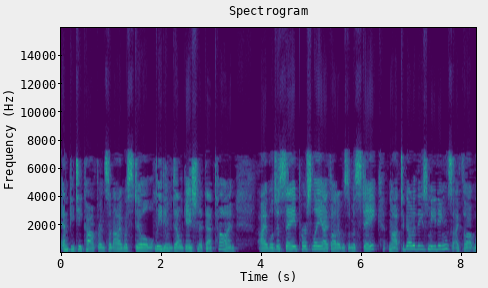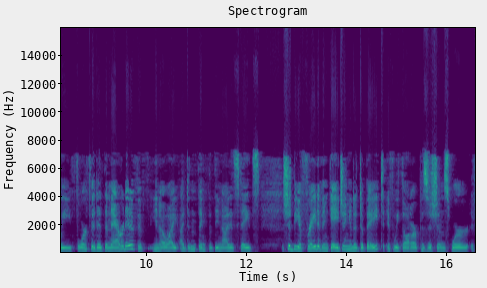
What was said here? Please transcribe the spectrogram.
NPT conference, and I was still leading the delegation at that time. I will just say personally, I thought it was a mistake not to go to these meetings. I thought we forfeited the narrative. If, you know, I, I didn't think that the United States should be afraid of engaging in a debate. If we thought our positions were, if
